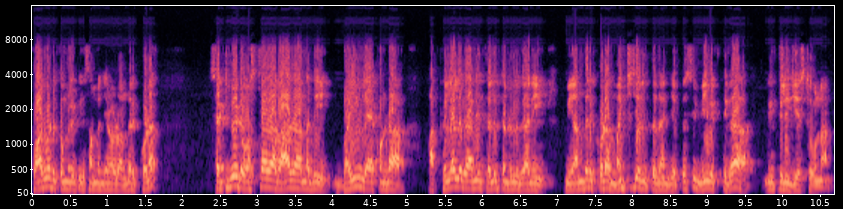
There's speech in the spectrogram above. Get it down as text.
ఫార్వర్డ్ కమ్యూనిటీకి సంబంధించిన వాళ్ళందరికీ కూడా సర్టిఫికేట్ వస్తుందా రాదా అన్నది భయం లేకుండా ఆ పిల్లలు కానీ తల్లిదండ్రులు కానీ మీ అందరికి కూడా మంచి జరుగుతుందని చెప్పేసి మీ వ్యక్తిగా మీకు తెలియజేస్తూ ఉన్నాను.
